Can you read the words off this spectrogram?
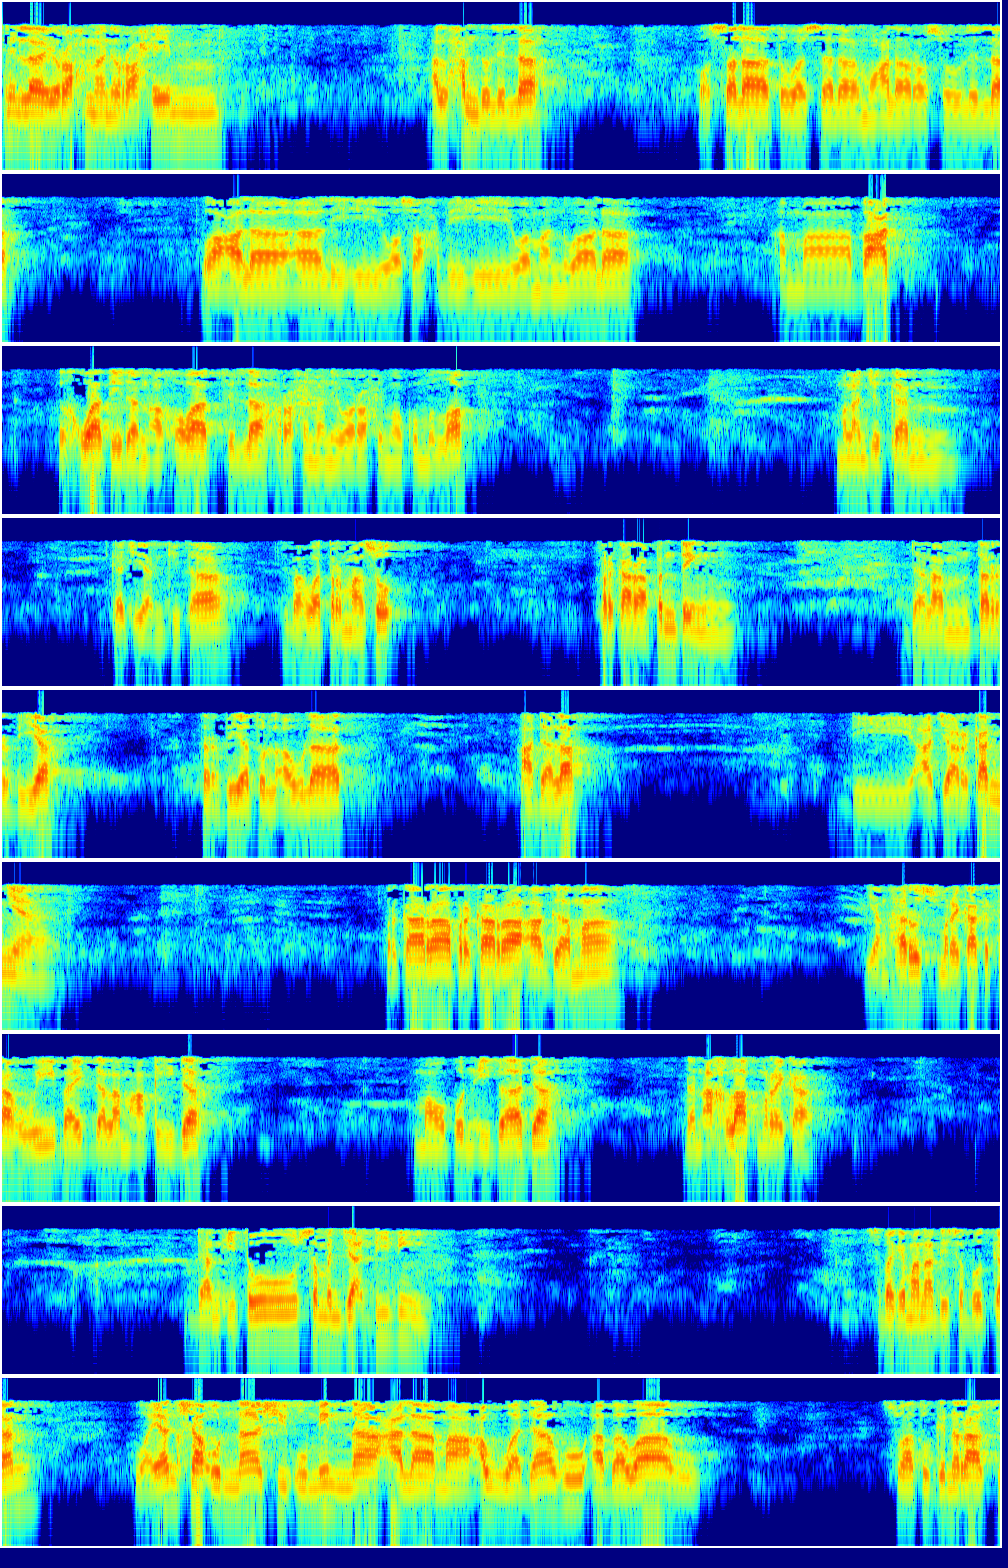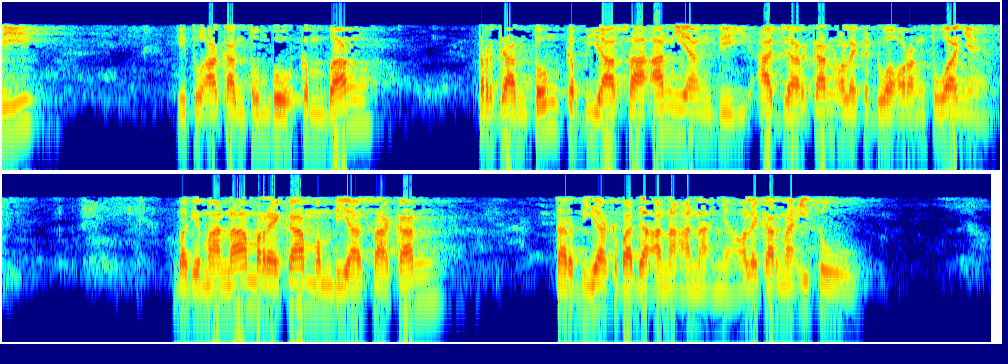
بسم الله الرحمن الرحيم الحمد لله والصلاة والسلام على رسول الله وعلى آله وصحبه ومن والاه أما بعد إخواتي dan akhwat fillah rahimani wa rahimakumullah melanjutkan kajian kita bahwa termasuk perkara penting dalam tarbiyah tarbiyatul aulad adalah diajarkannya perkara-perkara agama yang harus mereka ketahui baik dalam akidah maupun ibadah dan akhlak mereka. Dan itu semenjak dini. Sebagaimana disebutkan, wa yansha'un nashi'u minna ala ma'awwadahu abawahu suatu generasi itu akan tumbuh kembang tergantung kebiasaan yang diajarkan oleh kedua orang tuanya. Bagaimana mereka membiasakan tarbiyah kepada anak-anaknya. Oleh karena itu,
